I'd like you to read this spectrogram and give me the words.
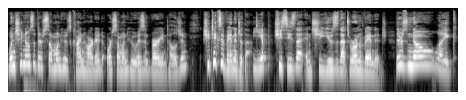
when she knows that there's someone who's kind hearted or someone who isn't very intelligent, she takes advantage of that. Yep. She sees that and she uses that to her own advantage. There's no like,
